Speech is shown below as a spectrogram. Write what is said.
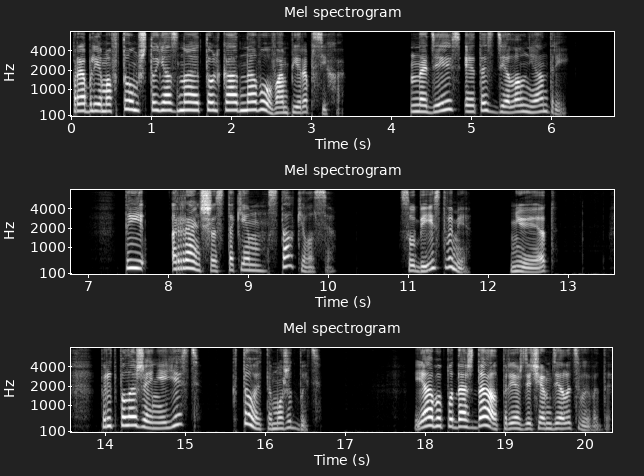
Проблема в том, что я знаю только одного вампира-психа. Надеюсь, это сделал не Андрей. Ты раньше с таким сталкивался? С убийствами? Нет. Предположение есть, кто это может быть? Я бы подождал, прежде чем делать выводы.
